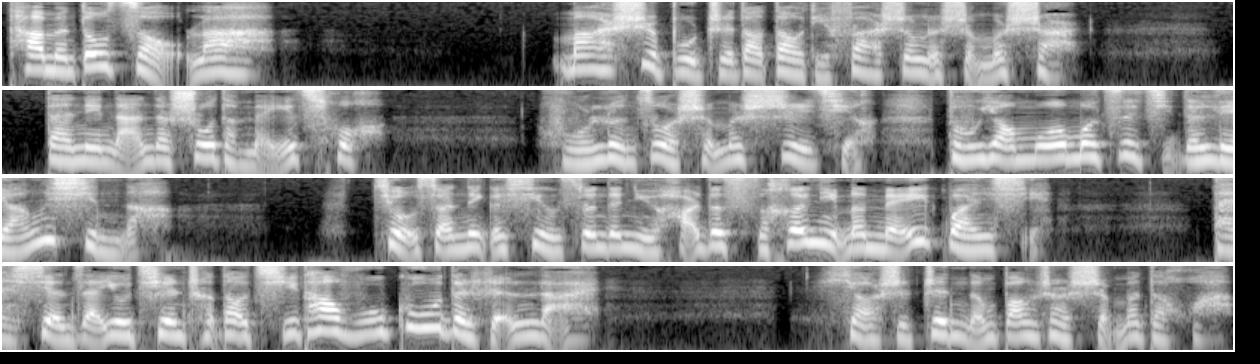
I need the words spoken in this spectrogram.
他们都走了。妈是不知道到底发生了什么事儿，但那男的说的没错，无论做什么事情，都要摸摸自己的良心呐。就算那个姓孙的女孩的死和你们没关系，但现在又牵扯到其他无辜的人来。要是真能帮上什么的话，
